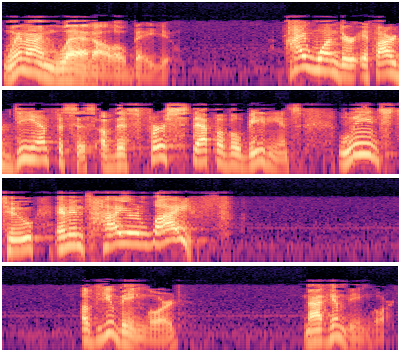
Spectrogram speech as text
when I'm led, I'll obey you. I wonder if our de emphasis of this first step of obedience leads to an entire life of you being Lord, not Him being Lord.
